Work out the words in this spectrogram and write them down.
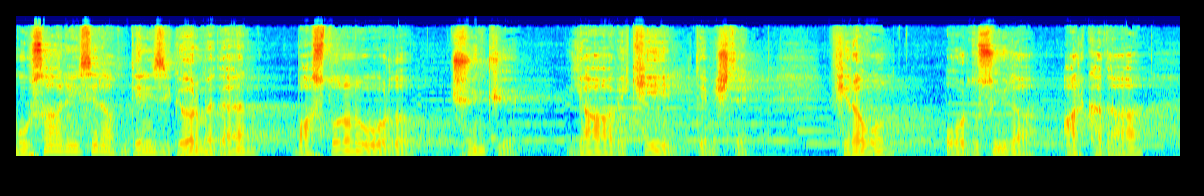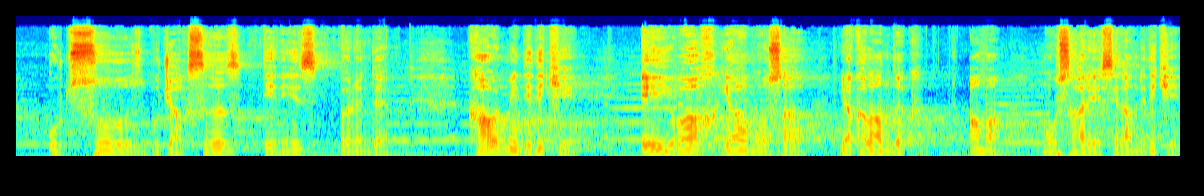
Musa aleyhisselam denizi görmeden bastonunu vurdu. Çünkü ya vekil demişti. Firavun ordusuyla arkada, uçsuz bucaksız deniz önünde. Kavmi dedi ki, eyvah ya Musa yakalandık. Ama Musa aleyhisselam dedi ki,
